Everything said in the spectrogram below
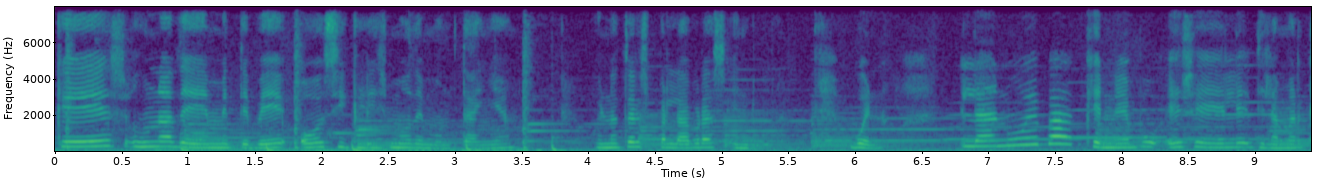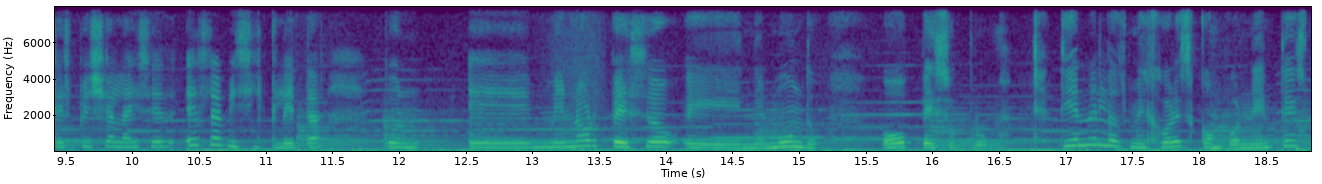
que es una de MTB o ciclismo de montaña, en otras palabras, enduro. Bueno, la nueva Kenevo SL de la marca Specialized es la bicicleta con eh, menor peso eh, en el mundo o peso pluma. Tiene los mejores componentes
